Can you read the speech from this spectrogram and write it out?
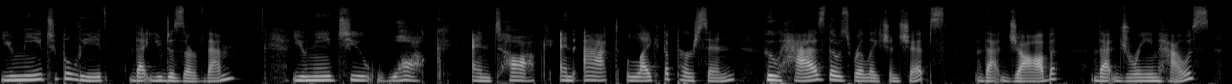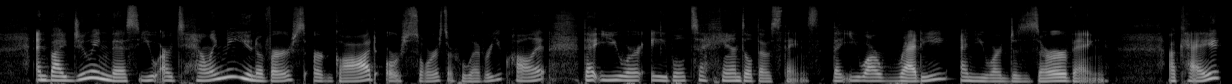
You need to believe that you deserve them. You need to walk and talk and act like the person who has those relationships, that job, that dream house. And by doing this, you are telling the universe or God or source or whoever you call it that you are able to handle those things, that you are ready and you are deserving. Okay.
